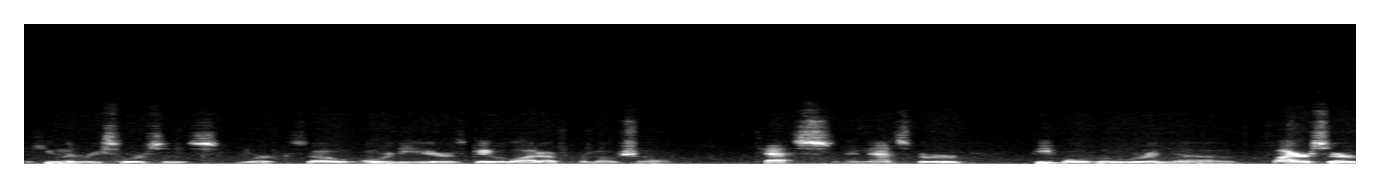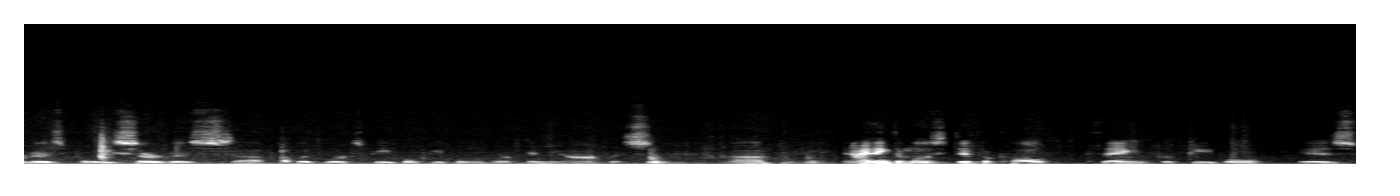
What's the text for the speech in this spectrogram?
the human resources work. So over the years, gave a lot of promotional tests, and that's for people who were in the fire service, police service, uh, public works people, people who worked in the office. Um, and I think the most difficult thing for people is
